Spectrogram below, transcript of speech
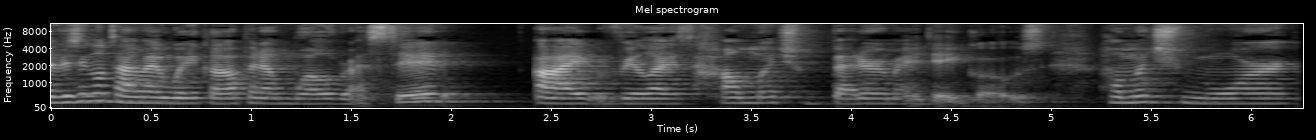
Every single time I wake up and I'm well rested, I realize how much better my day goes, how much more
